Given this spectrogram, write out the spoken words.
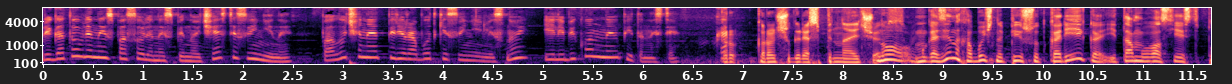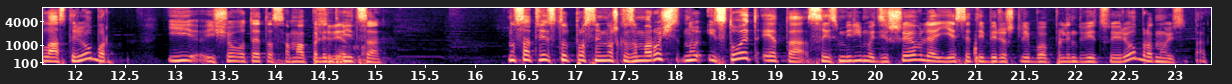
приготовленный из посоленной спинной части свинины, полученный от переработки свиней мясной или беконной упитанности. Ко- Кор- короче говоря, спинная часть. Но в магазинах обычно пишут корейка, и там у вас есть пласт ребр и еще вот эта сама полиндвица. Ну, соответственно, тут просто немножко заморочиться. Ну, и стоит это соизмеримо дешевле, если ты берешь либо полиндвицу и ребра, ну, если так.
